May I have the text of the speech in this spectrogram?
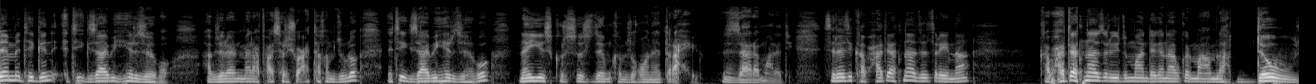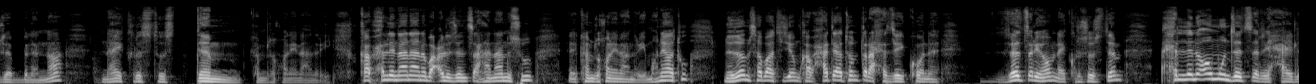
ደም እቲ ግን እቲ እግዚኣብሄር ዝህቦ፣ ኣብ ዘሌዋውያን ምዕራፍ ዓሰርተ ሸውዓተ ከም ዝብሎ እቲ እግዚኣብሄር ዝህቦ ናይ የሱስ ክርስቶስ ደም ከም ዝኾነ ጥራሕ እዩ ዝዛረብ ማለት እዩ። ስለዚ ካብ ሓጢኣትና ዘጽርየና ካብ ሓጢኣትና ኣጽርዩ ድማ እንደገና ኣብ ቅድሚ ኣምላኽ ደው ዘብለና ናይ ክርስቶስ ደም ከም ዝኾነ ኢና ንርኢ። ካብ ሕልናና ንባዕሉ ዘንጻሃና ንሱ ከም ዝኾነ ኢና ንርኢ። ምክንያቱ ነዞም ሰባት እዚኦም ካብ ሓጢኣቶም ጥራሕ ዘይኮነ ዘጽርዮም ናይ ክርስቶስ ደም ሕልንኦም እውን ዘጽሪ ሓይሊ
